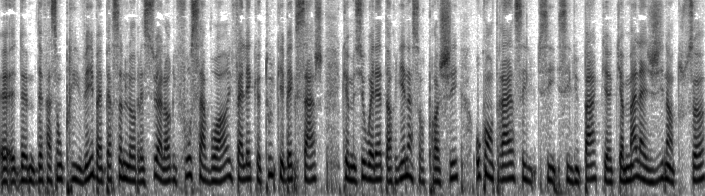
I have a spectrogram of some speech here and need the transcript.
de, façon privée, ben personne l'aurait su. Alors il faut savoir, il fallait que tout le Québec sache que M. Ouellet a rien à se reprocher. Au contraire, c'est c'est l'UPAC qui a mal agi dans tout ça.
